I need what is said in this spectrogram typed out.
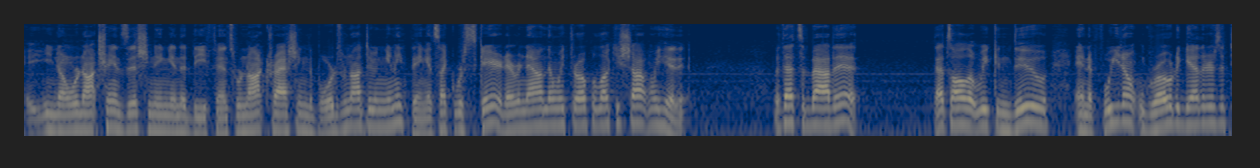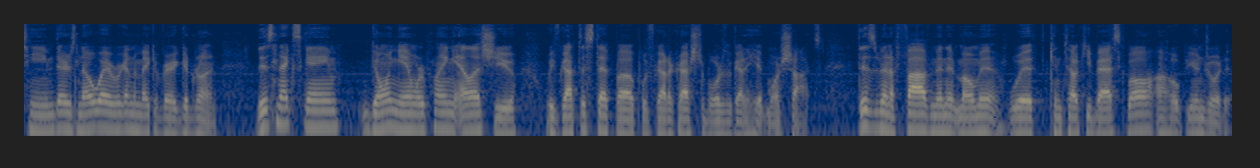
you know, we're not transitioning into defense. We're not crashing the boards. We're not doing anything. It's like we're scared. Every now and then we throw up a lucky shot and we hit it. But that's about it. That's all that we can do. And if we don't grow together as a team, there's no way we're going to make a very good run. This next game, going in, we're playing LSU. We've got to step up. We've got to crash the boards. We've got to hit more shots. This has been a five minute moment with Kentucky basketball. I hope you enjoyed it.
